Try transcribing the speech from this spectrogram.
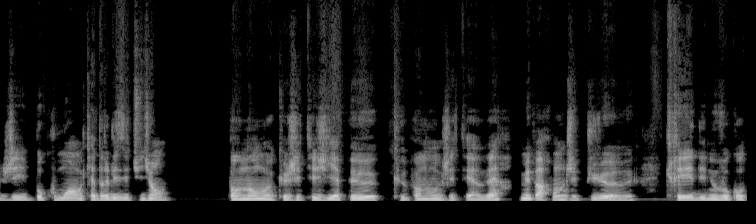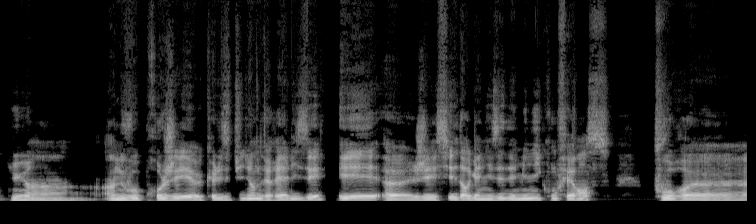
j'ai beaucoup moins encadré les étudiants pendant que j'étais JAPE que pendant que j'étais AER. Mais par contre, j'ai pu créer des nouveaux contenus, un, un, nouveau projet que les étudiants devaient réaliser et j'ai essayé d'organiser des mini-conférences pour euh,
